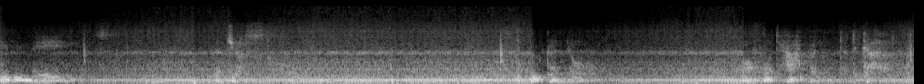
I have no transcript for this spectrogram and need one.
he remains the just. one. Who can know of what happened at Calvary?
